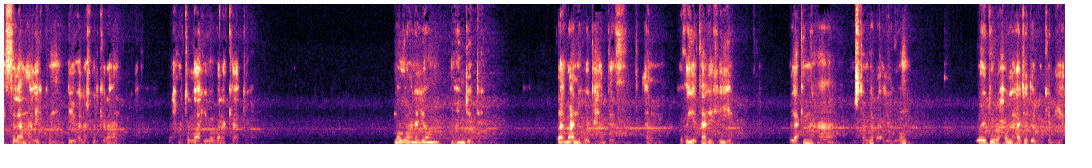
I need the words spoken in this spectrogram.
السلام عليكم أيها الأخوة الكرام. ورحمة الله وبركاته. موضوعنا اليوم مهم جدا. رغم أنه يتحدث عن قضية تاريخية ولكنها مستمرة إلى اليوم ويدور حولها جدل كبير.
